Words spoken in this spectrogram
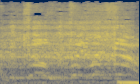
Let's go.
